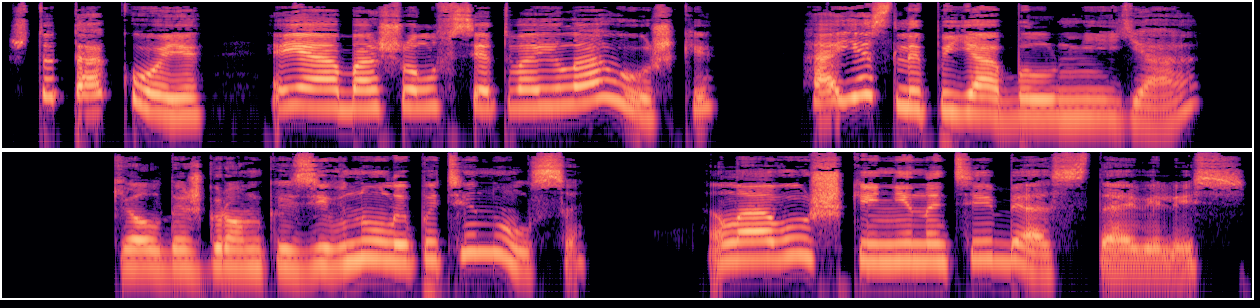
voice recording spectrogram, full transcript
Что такое? Я обошел все твои ловушки. А если б я был не я, Келдыш громко зевнул и потянулся. «Ловушки не на тебя ставились.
